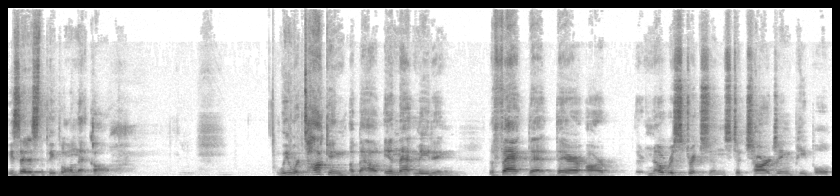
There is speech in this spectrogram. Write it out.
He said, It's the people on that call. We were talking about in that meeting the fact that there are no restrictions to charging people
